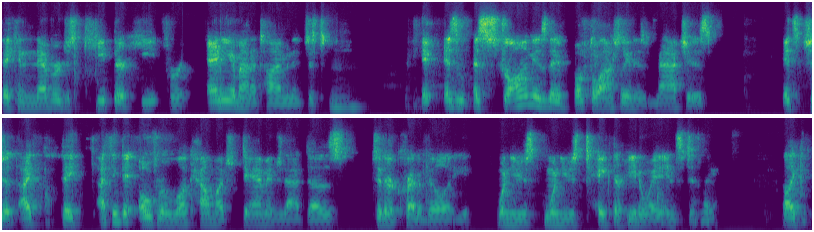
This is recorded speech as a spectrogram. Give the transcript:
They can never just keep their heat for any amount of time, and it just Mm. it, as as strong as they've booked Lashley in his matches, it's just I they I think they overlook how much damage that does to their credibility when you just when you just take their heat away instantly. Like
